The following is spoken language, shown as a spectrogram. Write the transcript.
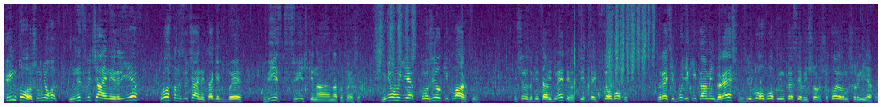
Крім того, що в нього незвичайний рельєф, просто незвичайний, так якби віск свічки на, натопився. У нього є прожилки кварцу. Він ще не до кінця відмитий. Оці, це з цього боку. До речі, будь-який камінь береш, з будь-якого боку він красивий, що, що кольором, що рельєфом.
